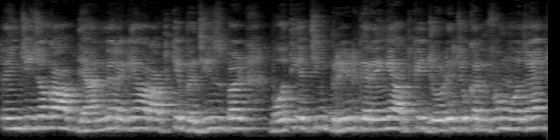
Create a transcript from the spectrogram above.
तो इन चीज़ों का आप ध्यान में रखें और आपके बजीज बर्ड बहुत ही अच्छी ब्रीड करेंगे, आपके जोड़े जो कन्फर्म हो जाए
